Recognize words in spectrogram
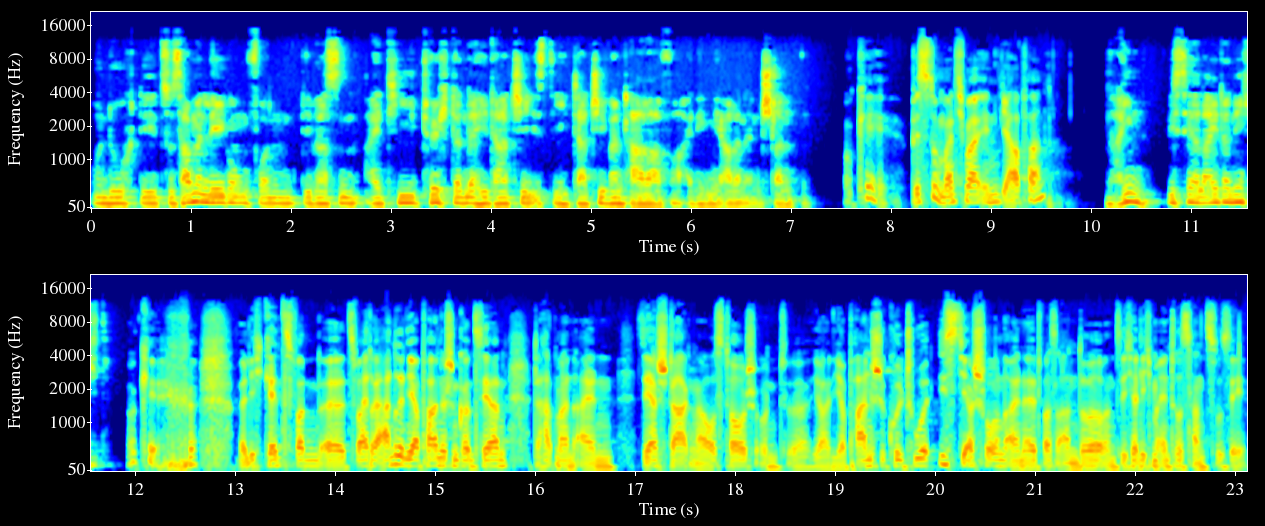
Und durch die Zusammenlegung von diversen IT-Töchtern der Hitachi ist die Hitachi Vantara vor einigen Jahren entstanden. Okay. Bist du manchmal in Japan? Nein, bisher leider nicht. Okay, weil ich kenne es von äh, zwei, drei anderen japanischen Konzernen, da hat man einen sehr starken Austausch und äh, ja, die japanische Kultur ist ja schon eine etwas andere und sicherlich mal interessant zu sehen.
